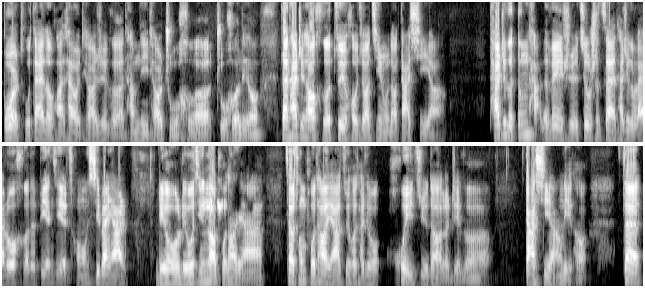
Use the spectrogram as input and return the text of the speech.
波尔图待的话，它有条这个他们的一条主河主河流，但它这条河最后就要进入到大西洋。它这个灯塔的位置就是在它这个莱罗河的边界，从西班牙流流经到葡萄牙，再从葡萄牙最后它就汇聚到了这个大西洋里头，在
